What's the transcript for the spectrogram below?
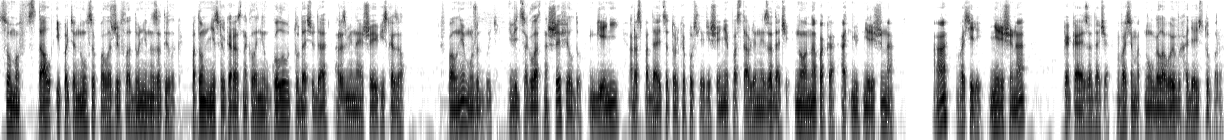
Сомов встал и потянулся, положив ладони на затылок. Потом несколько раз наклонил голову туда-сюда, разминая шею, и сказал. «Вполне может быть. Ведь согласно Шеффилду, гений распадается только после решения поставленной задачи, но она пока отнюдь не решена. А, Василий, не решена? Какая задача? Вася мотнул головой, выходя из ступора.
